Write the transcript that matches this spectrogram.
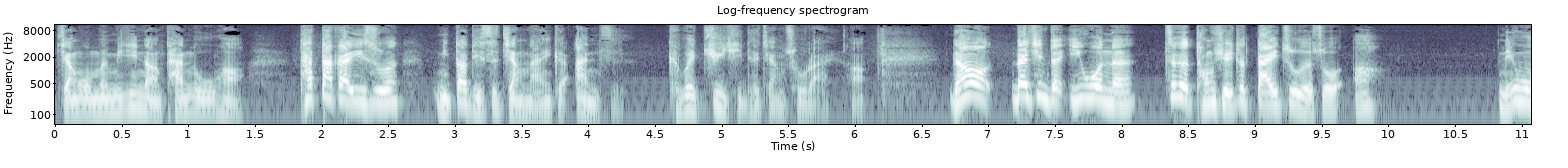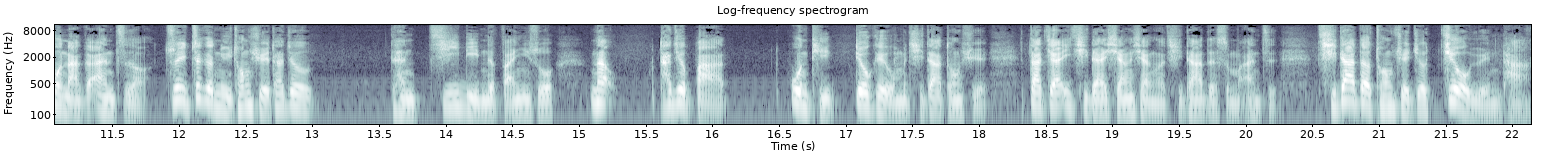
讲我们民进党贪污哈，他大概意思说你到底是讲哪一个案子，可不可以具体的讲出来？啊？然后赖清德一问呢。这个同学就呆住了，说：“啊，你问我哪个案子哦？”所以这个女同学她就很机灵的反应说：“那她就把问题丢给我们其他同学，大家一起来想想啊，其他的什么案子？其他的同学就救援她。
